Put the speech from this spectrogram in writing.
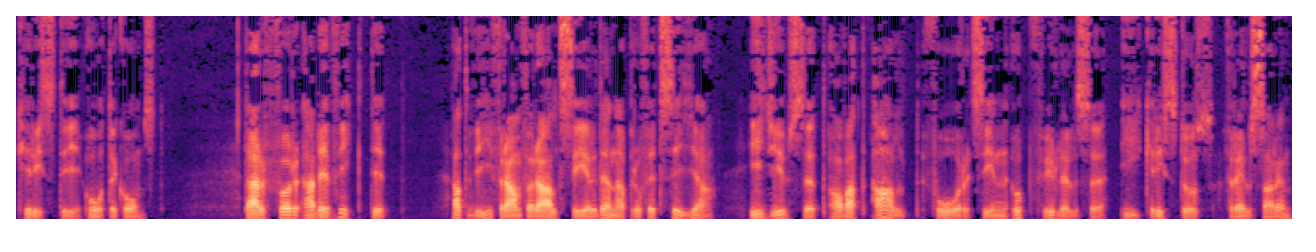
Kristi återkomst. Därför är det viktigt att vi framför allt ser denna profetia i ljuset av att allt får sin uppfyllelse i Kristus, frälsaren.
